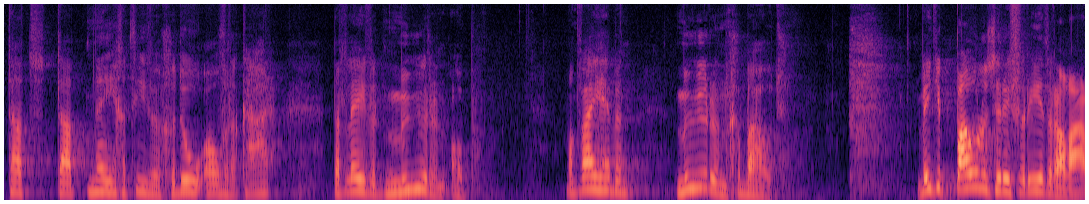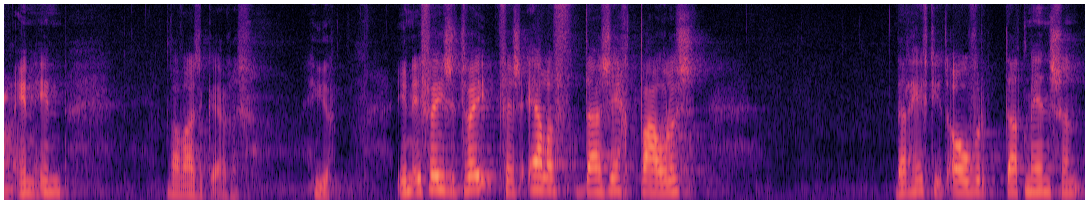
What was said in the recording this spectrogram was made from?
Dat, dat negatieve gedoe over elkaar. Dat levert muren op. Want wij hebben muren gebouwd. Weet je, Paulus refereert er al aan. In, in, waar was ik ergens? Hier. In Efeze 2, vers 11, daar zegt Paulus, daar heeft hij het over dat mensen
